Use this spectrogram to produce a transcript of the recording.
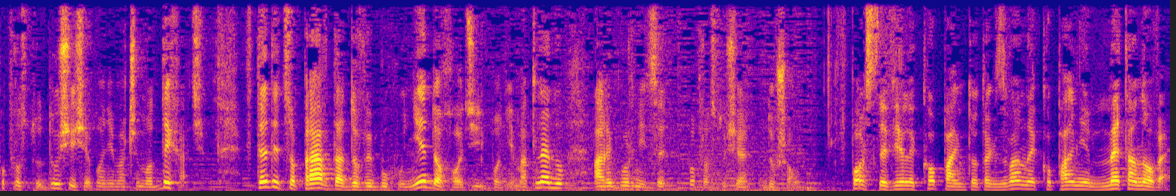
po prostu dusi się, bo nie ma czym oddychać. Wtedy, co prawda, do wybuchu nie dochodzi, bo nie ma tlenu, ale górnicy po prostu się duszą. Polsce wiele kopalń to tak zwane kopalnie metanowe.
